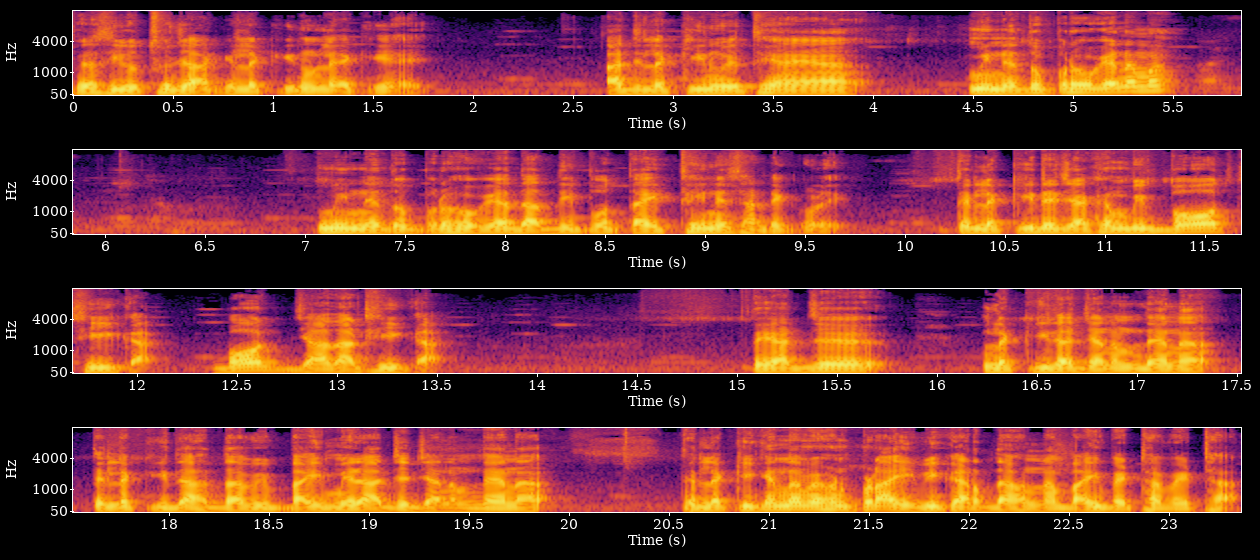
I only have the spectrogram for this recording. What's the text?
ਫਿਰ ਅਸੀਂ ਉੱਥੋਂ ਜਾ ਕੇ ਲੱਕੀ ਨੂੰ ਲੈ ਕੇ ਆਏ। ਅੱਜ ਲੱਕੀ ਨੂੰ ਇੱਥੇ ਆਇਆ ਮਹੀਨੇ ਤੋਂ ਉੱਪਰ ਹੋ ਗਿਆ ਨਾ ਮਾਂ? ਮਹੀਨੇ ਤੋਂ ਉੱਪਰ ਹੋ ਗਿਆ, ਦਾਦੀ ਪੋਤਾ ਇੱਥੇ ਹੀ ਨੇ ਸਾਡੇ ਕੋਲੇ। ਤੇ ਲੱਕੀ ਦੇ ਜ਼ਖਮ ਵੀ ਬਹੁਤ ਠੀਕ ਆ, ਬਹੁਤ ਜ਼ਿਆਦਾ ਠੀਕ ਆ। ਤੇ ਅੱਜ ਲੱਕੀ ਦਾ ਜਨਮ ਦਿਨ ਆ। ਤੇ ਲੱਕੀ ਦੱਸਦਾ ਵੀ ਬਾਈ ਮੇਰਾ ਅੱਜ ਜਨਮ ਦਿਨ ਆ। ਤੇ ਲੱਕੀ ਕਹਿੰਦਾ ਮੈਂ ਹੁਣ ਪੜ੍ਹਾਈ ਵੀ ਕਰਦਾ ਹੁੰਨਾ, ਬਾਈ ਬੈਠਾ ਬੈਠਾ।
